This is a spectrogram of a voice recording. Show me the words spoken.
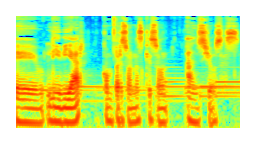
eh, lidiar con personas que son ansiosas.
